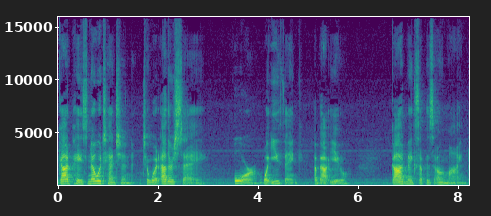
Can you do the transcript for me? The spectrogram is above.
God pays no attention to what others say or what you think about you. God makes up his own mind.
